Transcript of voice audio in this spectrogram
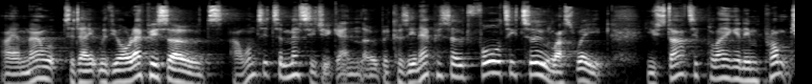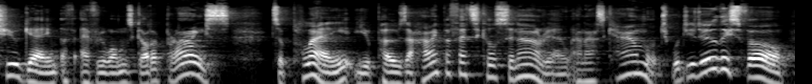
I am now up to date with your episodes. I wanted to message again though, because in episode 42 last week, you started playing an impromptu game of Everyone's Got a Price. To play, you pose a hypothetical scenario and ask how much would you do this for?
